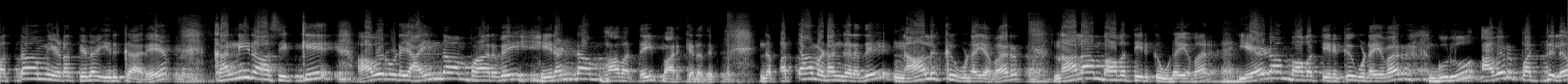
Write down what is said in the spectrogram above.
பத்தாம் இடத்துல இருக்காரு. கன்னிராசிக்கு அவருடைய ஐந்தாம் பார்வை இரண்டாம் பாவத்தை பார்க்கிறது. இந்த பத்தாம் இடங்கிறது நாலுக்கு உடையவர் நாலாம் பாவத்திற்கு உடையவர் ஏழாம் பாவத்திற்கு உடையவர் குரு அவர் பத்துல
